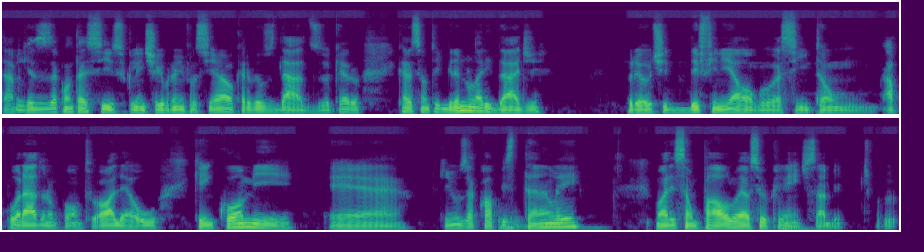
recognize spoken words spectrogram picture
Tá? Porque Sim. às vezes acontece isso, o cliente chega para mim e fala assim, ah, eu quero ver os dados, eu quero, cara, você não tem granularidade para eu te definir algo assim tão apurado no ponto. Olha, o quem come, é, quem usa copo Stanley, mora em São Paulo é o seu cliente, sabe? Tipo,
